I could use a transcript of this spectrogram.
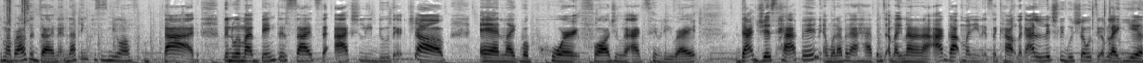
So my brows are done. Nothing pisses me off bad than when my bank decides to actually do their job and like report fraudulent activity, right? That just happened and whenever that happens i'm like no no no i got money in this account. Like i literally would show it to you. I'm like yeah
